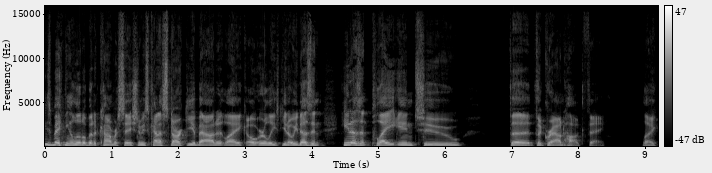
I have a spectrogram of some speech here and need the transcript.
he's making a little bit of conversation. He's kind of snarky about it like, oh, early, you know, he doesn't he doesn't play into the the groundhog thing. Like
